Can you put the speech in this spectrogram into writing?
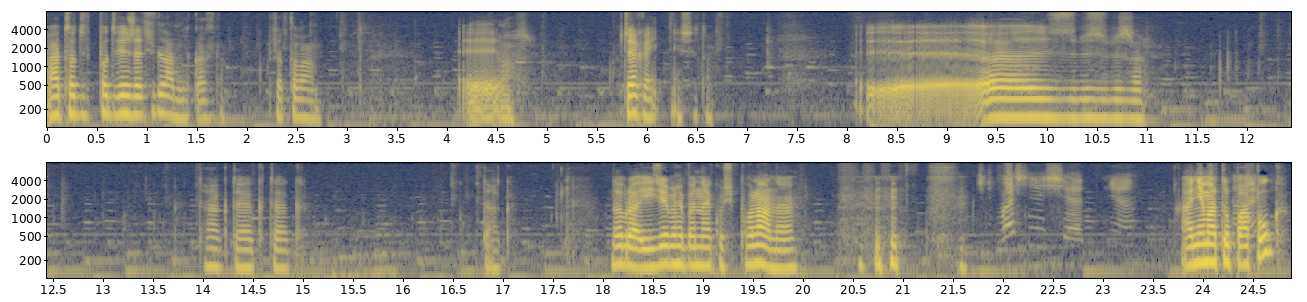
A to po dwie rzeczy dla mnie każda. Żartowałem. Yy, masz. Czekaj, jeszcze to. Yy, z, z, z. Tak, tak, tak. Tak. Dobra, idziemy chyba na jakąś polanę. Właśnie się... nie. A nie ma tu Tak? papug?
